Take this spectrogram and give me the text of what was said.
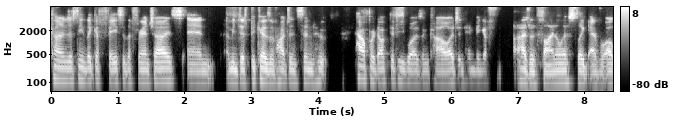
kind of just need like a face of the franchise, and I mean just because of Hutchinson, who how productive he was in college, and him being a Heisman finalist, like every, a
